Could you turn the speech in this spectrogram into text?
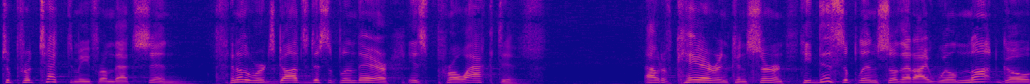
to protect me from that sin. In other words, God's discipline there is proactive out of care and concern. He disciplines so that I will not go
